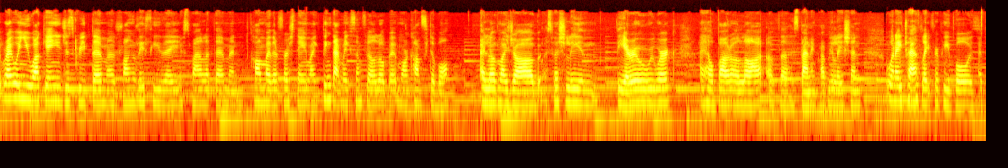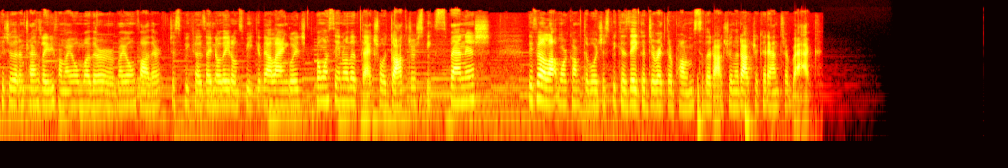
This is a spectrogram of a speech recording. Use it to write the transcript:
Right when you walk in, you just greet them. As long as they see they smile at them and call them by their first name. I think that makes them feel a little bit more comfortable. I love my job, especially in the area where we work. I help out a lot of the Hispanic population. When I translate for people, I picture that I'm translating for my own mother or my own father, just because I know they don't speak that language. But once they know that the actual doctor speaks Spanish, they feel a lot more comfortable just because they could direct their problems to the doctor and the doctor could answer back.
